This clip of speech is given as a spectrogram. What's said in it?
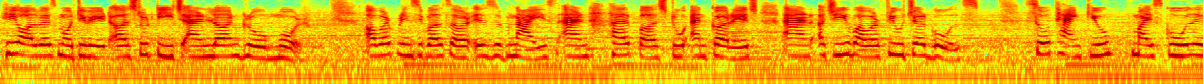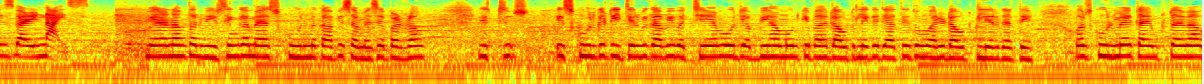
He always motivate us to teach and learn grow more. Our principal sir is nice and help us to encourage and achieve our future goals. So thank you. My school is very nice. मेरा नाम तनवीर सिंह है मैं स्कूल में काफ़ी समय से पढ़ रहा हूँ इस इस स्कूल के टीचर भी काफ़ी बच्चे हैं, वो जब भी हम उनके पास डाउट लेके जाते हैं तो हमारे डाउट क्लियर करते हैं और स्कूल में टाइम टू टाइम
